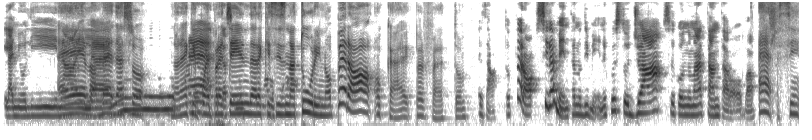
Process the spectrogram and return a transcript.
l'agnolina. Eh, il- vabbè, adesso non è che Eh, puoi pretendere non che si snaturino, però ok, perfetto. Esatto, però si lamentano di meno. Questo già, secondo me, è tanta roba. Eh sì,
